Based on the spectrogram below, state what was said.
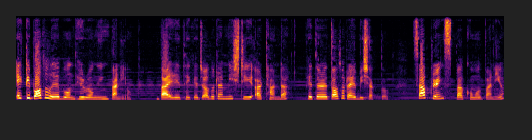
একটি বোতলে বন্ধি রঙিন পানীয়। বাইরে থেকে যতটা মিষ্টি আর ঠান্ডা, ভেতরে ততটাই বিষাক্ত। সফট ড্রিঙ্কস বা কোমল পানীয়,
